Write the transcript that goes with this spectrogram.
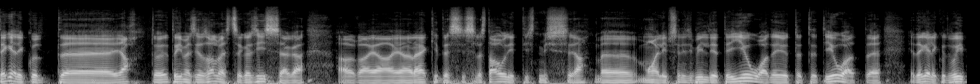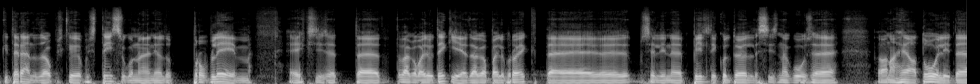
tegelikult jah, tõime siia salvestuse ka sisse, aga aga ja, ja rääkides siis sellest auditist, mis jah, maalib sellise pildi, et ei jõua, teie ütlete, et jõuate, ja tegelikult võibki terendada hoopiski hoopis teistsugune nii-öelda probleem, ehk siis et väga palju tegijaid, väga palju projekte, selline piltlikult öeldes siis nagu see vana hea toolide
